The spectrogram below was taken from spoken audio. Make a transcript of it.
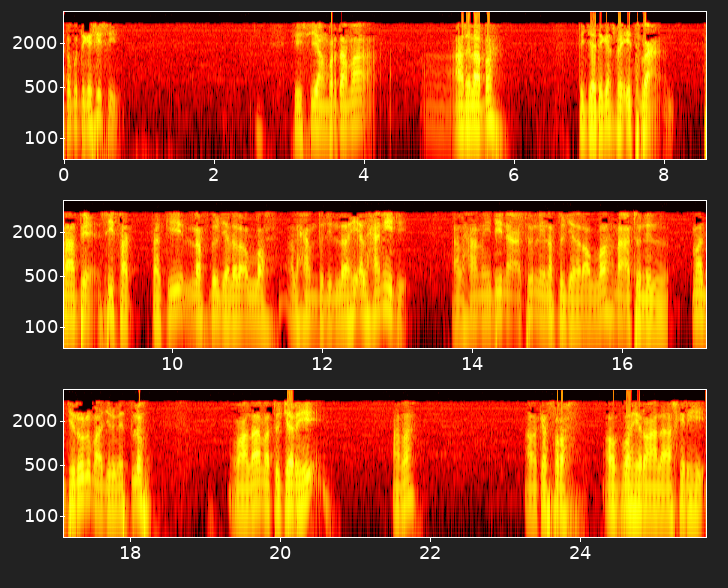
ataupun tiga sisi. Sisi yang pertama adalah apa? dijadikan sebagai itba tabi' sifat bagi lafzul jalal Allah. Alhamdulillahi alhamidi. Alhamidi na'atun li lafzul jalal Allah, na'atun lil majrur majrur mithluh. Wa alamatu jarhi apa? Al-kasrah. Al-zahiru ala akhirih.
